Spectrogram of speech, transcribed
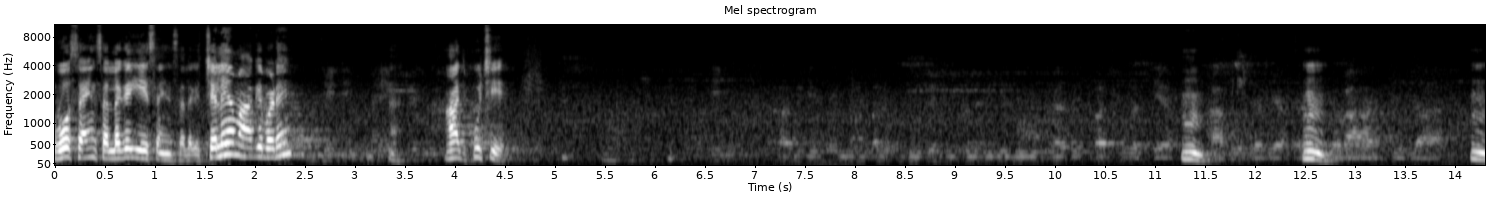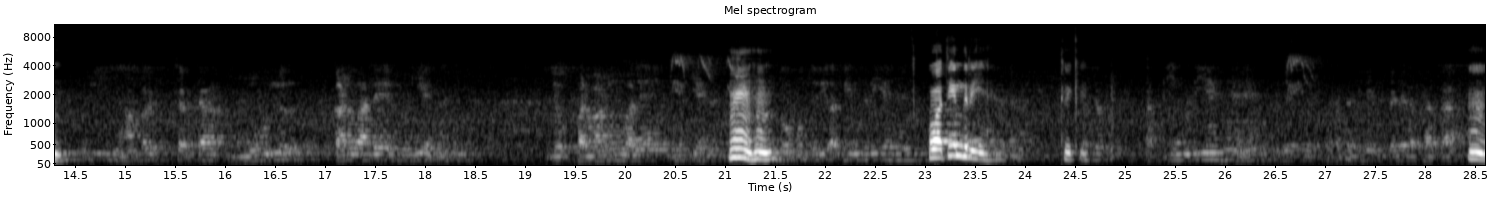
वो साइंस अलग है ये साइंस अलग है। चले हम आगे बढ़े? प्रश्न हाँ जी पूछिए। हम्म। हम्म। चूजा हम्म। यहाँ पर चर्चा मूल कण वाले उनकी है ना जो परमाणु वाले हैं उनकी है ना हम्म हम्म। तो वो अतीन्द्रिय है। ठीक है। हैं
